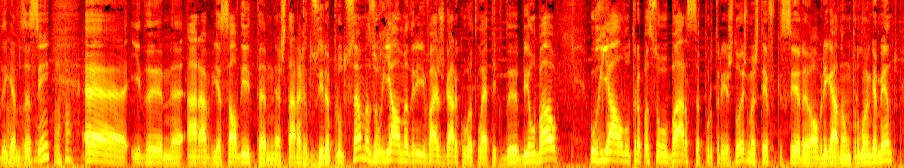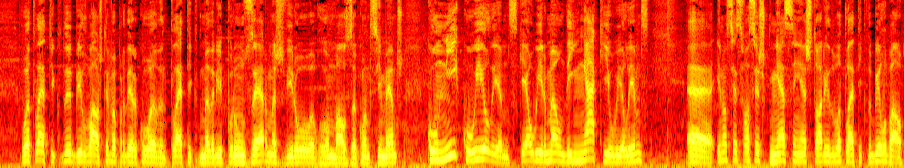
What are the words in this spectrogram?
digamos assim, e de a Arábia Saudita estar a reduzir a produção, mas o Real Madrid vai jogar com o Atlético de Bilbao. O Real ultrapassou o Barça por 3-2, mas teve que ser obrigado a um prolongamento. O Atlético de Bilbao esteve a perder com o Atlético de Madrid por 1-0, mas virou rumo aos acontecimentos com Nico Williams, que é o irmão de Iñaki Williams, Uh, eu não sei se vocês conhecem a história do Atlético de Bilbao.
